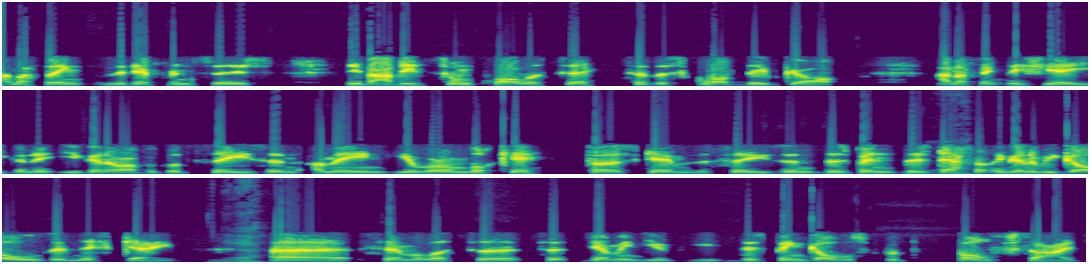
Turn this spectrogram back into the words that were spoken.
and I think the difference is they've added some quality to the squad they've got. And I think this year you're gonna you're gonna have a good season. I mean, you were unlucky first game of the season. There's been there's Yeah. definitely going to be goals in this game, Yeah. uh, similar to, to I mean, you, you, there's been goals for both sides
